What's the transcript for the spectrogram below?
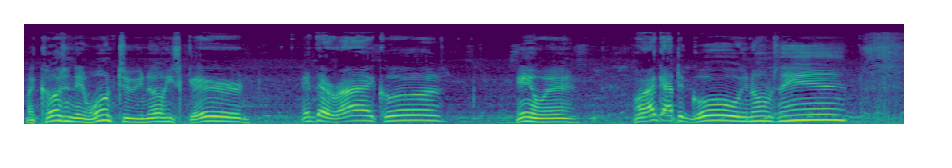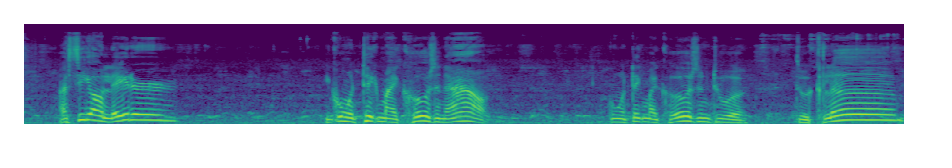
my cousin didn't want to, you know, he's scared. Ain't that right, cuz? Anyway, well, I got to go, you know what I'm saying? I see y'all later. You gonna take my cousin out. Gonna take my cousin to a to a club.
